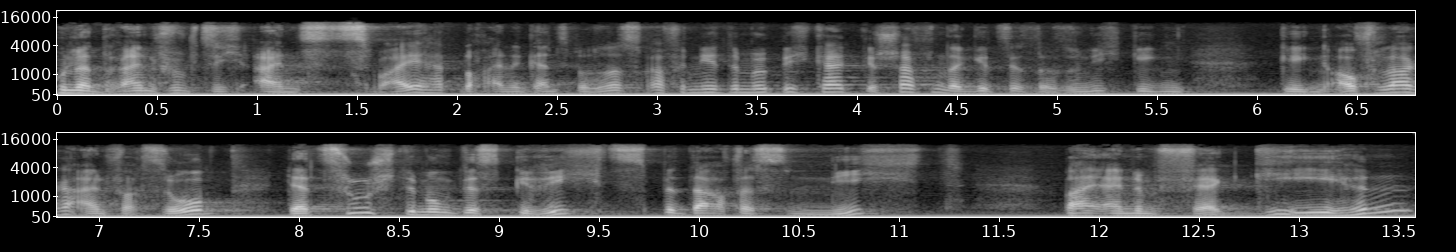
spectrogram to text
153.1.2 hat noch eine ganz besonders raffinierte Möglichkeit geschaffen. Da geht es jetzt also nicht gegen, gegen Auflage, einfach so. Der Zustimmung des Gerichts bedarf es nicht bei einem Vergehen,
